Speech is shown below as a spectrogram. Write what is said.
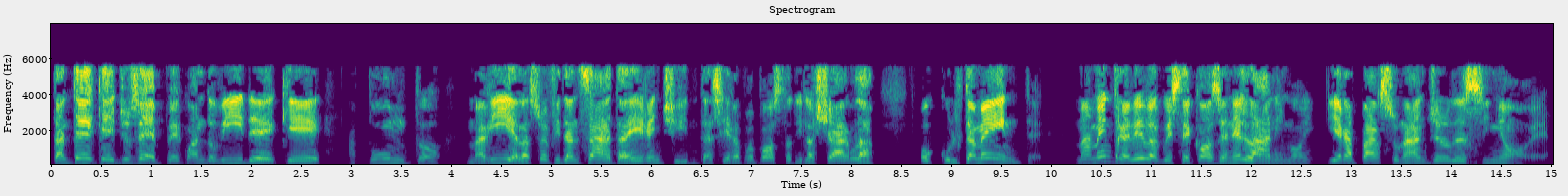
Tant'è che Giuseppe, quando vide che appunto Maria, la sua fidanzata, era incinta, si era proposto di lasciarla occultamente, ma mentre aveva queste cose nell'animo, gli era apparso un angelo del Signore.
